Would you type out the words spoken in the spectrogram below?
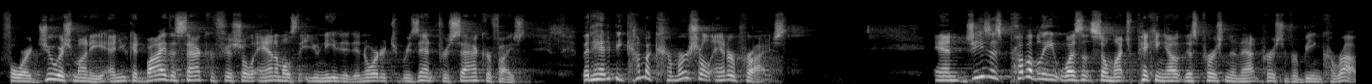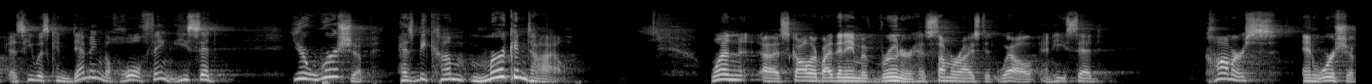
for Jewish money, and you could buy the sacrificial animals that you needed in order to present for sacrifice. But it had become a commercial enterprise. And Jesus probably wasn't so much picking out this person and that person for being corrupt as he was condemning the whole thing. He said, Your worship has become mercantile. One uh, scholar by the name of Bruner has summarized it well, and he said, Commerce and worship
